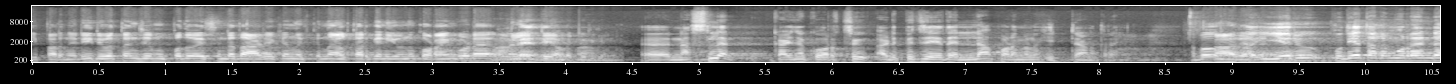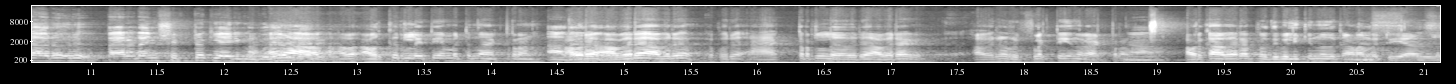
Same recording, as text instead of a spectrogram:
ഈ പറഞ്ഞൊരു ഇരുപത്തഞ്ച് മുപ്പത് വയസ്സിന്റെ താഴെയൊക്കെ നിൽക്കുന്ന ആൾക്കാർക്ക് എനിക്ക് തോന്നുന്നു കുറേ കൂടെ റിലേറ്റ് ചെയ്യാൻ പറ്റും നസ്ലൻ കഴിഞ്ഞ കുറച്ച് അടുപ്പിച്ച് ചെയ്ത എല്ലാ പടങ്ങളും ഹിറ്റാണ് അത്രേ. അപ്പോൾ ഈ ഒരു പുതിയ തലമുറേന്റെ ആ ഒരു പാരഡൈം ഷിഫ്റ്റ് ഒക്കെ ആയിരിക്കും അവർക്ക് റിലേറ്റ് ചെയ്യാൻ പറ്റുന്ന ആക്ടറാണ് അവരെ അവരെ ഒരു ആക്ടറിൽ അവർ അവരെ അവരെ റിഫ്ലക്ട് ചെയ്യുന്ന ഒരു ആക്ടറാണ് അവർക്ക് അവരെ പ്രതിഫലിക്കുന്നത് കാണാൻ പറ്റും ഇയാളിൽ.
